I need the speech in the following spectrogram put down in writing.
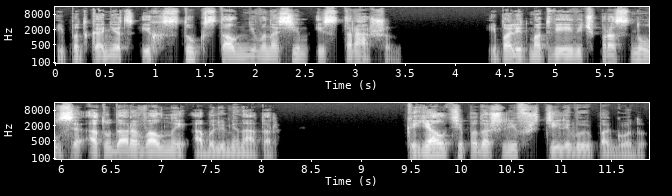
и под конец их стук стал невыносим и страшен. Ипполит Матвеевич проснулся от удара волны об иллюминатор. К Ялте подошли в штилевую погоду,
